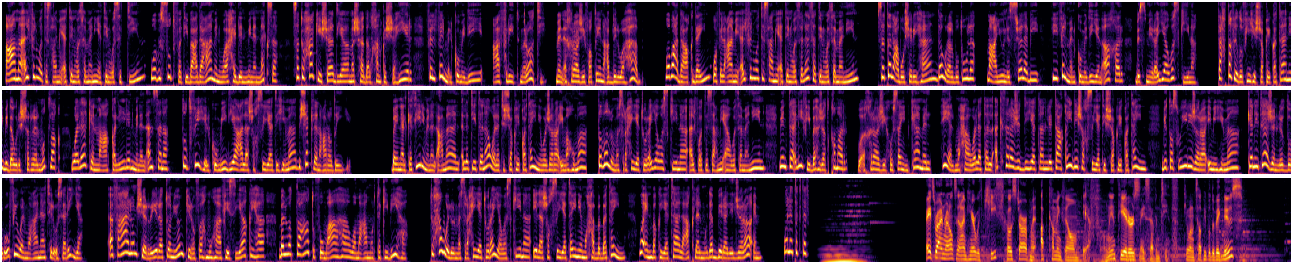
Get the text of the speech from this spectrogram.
عام 1968 وبالصدفة بعد عام واحد من النكسة ستحاكي شادية مشهد الخنق الشهير في الفيلم الكوميدي عفريت مراتي من إخراج فطين عبد الوهاب. وبعد عقدين وفي العام 1983 ستلعب شريهان دور البطولة مع يونس شلبي في فيلم كوميدي آخر باسم ريا وسكينة. تحتفظ فيه الشقيقتان بدور الشر المطلق ولكن مع قليل من الأنسنة تضفيه الكوميديا على شخصياتهما بشكل عرضي. بين الكثير من الأعمال التي تناولت الشقيقتين وجرائمهما تظل مسرحية ريا وسكينة 1980 من تأليف بهجة قمر وإخراج حسين كامل هي المحاولة الأكثر جدية لتعقيد شخصية الشقيقتين بتصوير جرائمهما كنتاج للظروف والمعاناة الأسرية. أفعال شريرة يمكن فهمها في سياقها بل والتعاطف معها ومع مرتكبيها. تحول المسرحية ريا وسكينة إلى شخصيتين محببتين وإن بقيتا العقل المدبر للجرائم ولا تكتفي Hey, it's Ryan Reynolds, and I'm here with Keith, co star of my upcoming film, If, only in theaters, May 17th. Do you want to tell people the big news?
